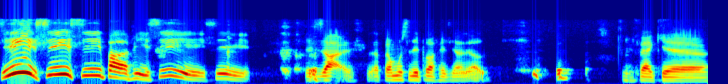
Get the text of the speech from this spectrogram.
Si, si, si, papi, si, si. Dit, ah, d'après moi, c'est des professionnels. Fait que.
